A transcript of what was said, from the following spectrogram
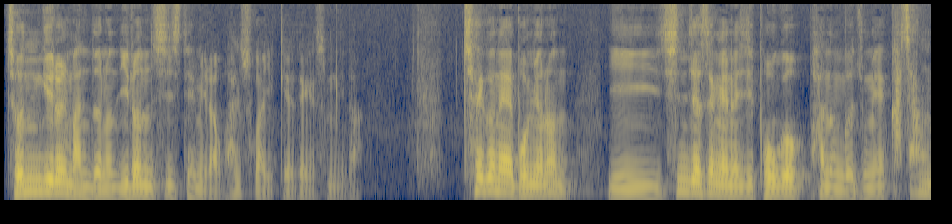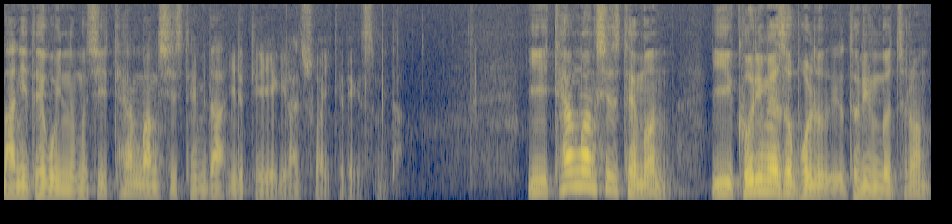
전기를 만드는 이런 시스템이라고 할 수가 있게 되겠습니다. 최근에 보면은 이 신재생 에너지 보급하는 것 중에 가장 많이 되고 있는 것이 태양광 시스템이다 이렇게 얘기를 할 수가 있게 되겠습니다. 이 태양광 시스템은 이 그림에서 보여드리는 것처럼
